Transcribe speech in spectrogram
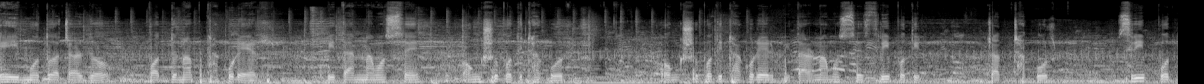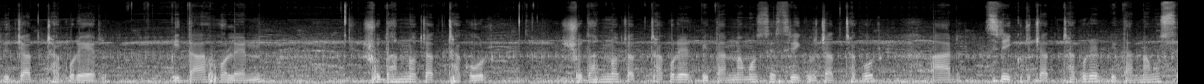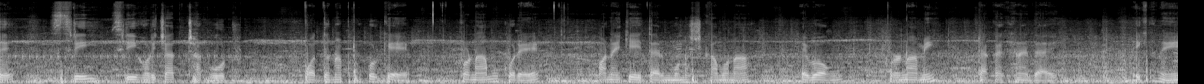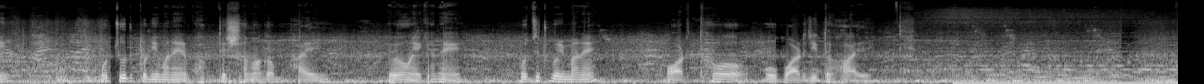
এই মতুয়াচার্য পদ্মনাভ ঠাকুরের পিতার নাম হচ্ছে অংশুপতি ঠাকুর। অংশুপতি ঠাকুরের পিতার নাম হচ্ছে শ্রীপতি চাঁদ ঠাকুর। শ্রীপতিচাঁদ ঠাকুরের পিতা হলেন সুধান্যচাঁদ ঠাকুর। সুধান্যচাঁদ ঠাকুরের পিতার নাম হচ্ছে শ্রী গুরুচাঁদ ঠাকুর আর শ্রী গুরুচাঁদ ঠাকুরের পিতার নাম হচ্ছে শ্রী শ্রী হরিচাঁদ ঠাকুর। পদ্মনাভ ঠাকুরকে প্রণাম করে অনেকেই তার মনস্কামনা এবং প্রণামী টাকা এখানে দেয়। এখানে প্রচুর পরিমাণের ভক্তের সমাগম হয় এবং এখানে প্রচুর পরিমাণে অর্থ উপার্জিত হয়।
